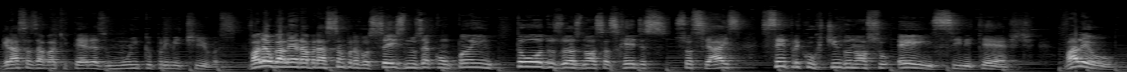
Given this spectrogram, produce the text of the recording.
graças a bactérias muito primitivas. Valeu, galera, abração para vocês, nos acompanhem em todas as nossas redes sociais, sempre curtindo o nosso Ensinecast. Valeu!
